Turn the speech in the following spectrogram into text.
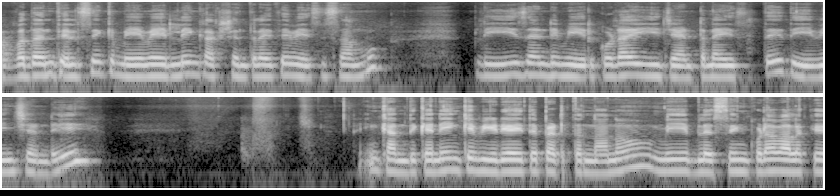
అవ్వదని తెలిసి ఇంక మేమే వెళ్ళి ఇంక అక్షంతలు అయితే వేసేసాము. ప్లీజ్ అండి మీరు కూడా ఈ జంటనైతే దీవించండి. ఇంక అందుకని ఇంక వీడియో అయితే పెడుతున్నాను. మీ బ్లెస్సింగ్ కూడా వాళ్ళకి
